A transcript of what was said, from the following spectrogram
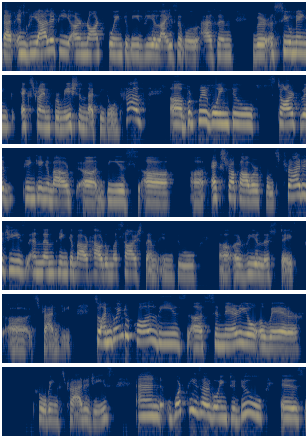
that in reality are not going to be realizable as in we're assuming extra information that we don't have. Uh, but we're going to start with thinking about uh, these extra powerful strategies and then think about how to massage them into a realistic strategy. So i'm going to call these scenario aware probing strategies and what these are going to do is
